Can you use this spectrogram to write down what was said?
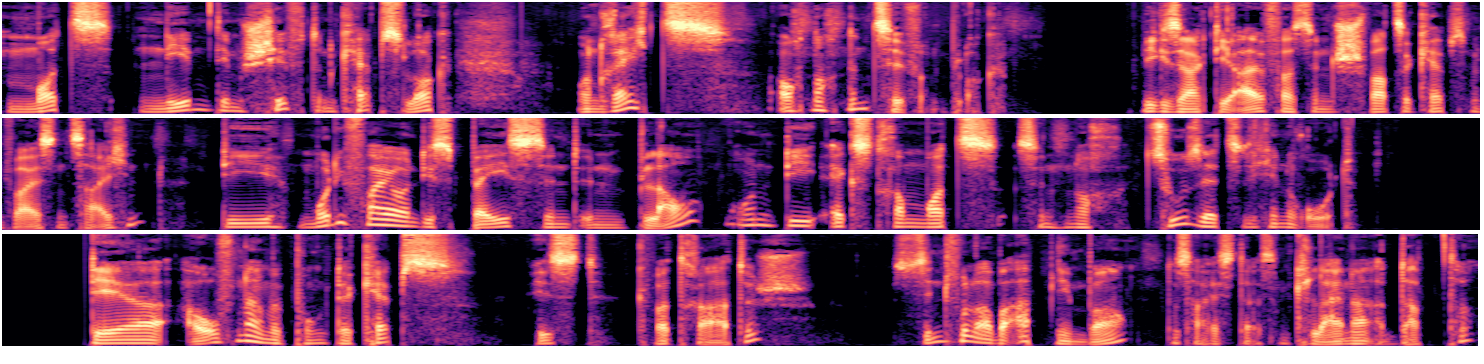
Mods neben dem Shift und Caps Lock und rechts auch noch einen Ziffernblock. Wie gesagt, die Alphas sind schwarze Caps mit weißen Zeichen. Die Modifier und die Space sind in blau und die extra Mods sind noch zusätzlich in rot. Der Aufnahmepunkt der Caps ist quadratisch, sinnvoll aber abnehmbar. Das heißt, da ist ein kleiner Adapter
